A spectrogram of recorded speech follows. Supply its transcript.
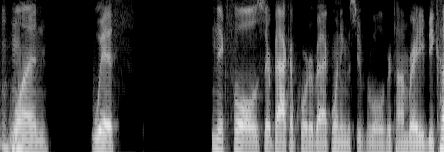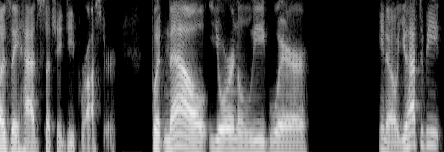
Mhm. won with Nick Foles, their backup quarterback, winning the Super Bowl over Tom Brady because they had such a deep roster. But now you're in a league where, you know, you have to beat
